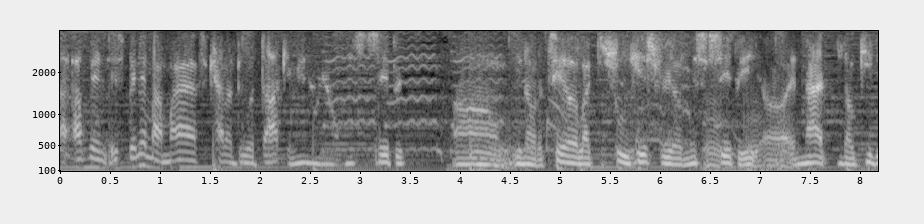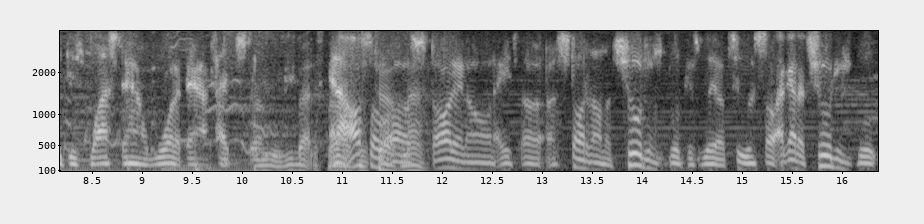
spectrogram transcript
I, have been it's been in my mind to kind of do a documentary on Mississippi, um, you know, to tell like the true history of Mississippi Mm-hmm. uh, and not, you know, give it this washed down, watered down type of stuff. Ooh, you about to start And I also uh, started on a uh, uh, started on a children's book as well too. And so I got a children's book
